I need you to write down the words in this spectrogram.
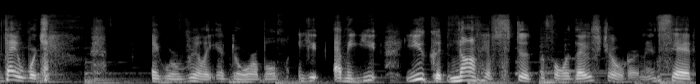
they were. They were really adorable. You, I mean, you you could not have stood before those children and said,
